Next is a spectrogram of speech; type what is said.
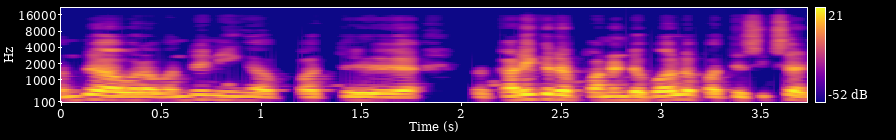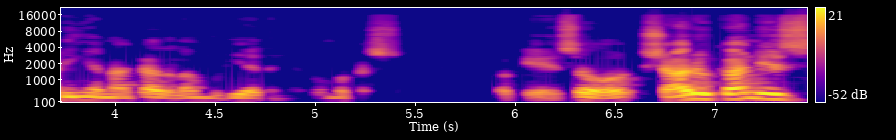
வந்து அவரை வந்து நீங்க பத்து கிடைக்கிற பன்னெண்டு பால்ல பத்து சிக்ஸ் அடிங்கனாக்கா அதெல்லாம் முடியாதுங்க. ரொம்ப கஷ்டம். Okay so Shahrukh Khan is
